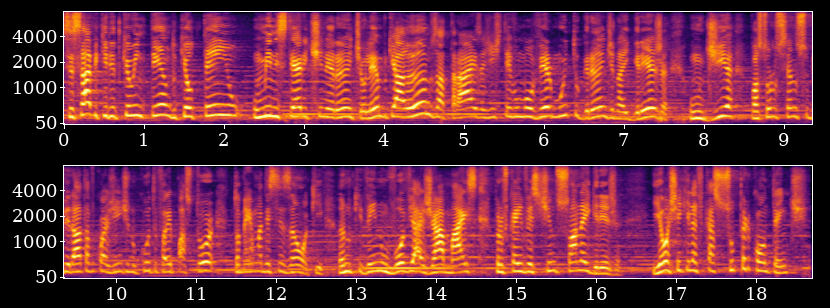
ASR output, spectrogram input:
Você sabe, querido, que eu entendo que eu tenho um ministério itinerante. Eu lembro que há anos atrás a gente teve um mover muito grande na igreja. Um dia, o pastor Luciano Subirá estava com a gente no culto. Eu falei, pastor, tomei uma decisão aqui. Ano que vem não vou viajar mais para eu ficar investindo só na igreja. E eu achei que ele ia ficar super contente.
